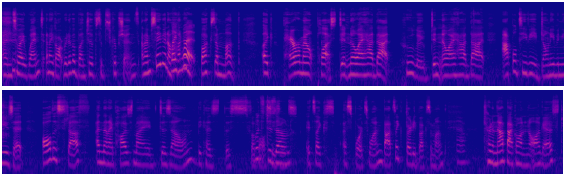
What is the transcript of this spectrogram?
and so I went and I got rid of a bunch of subscriptions, and I'm saving a Like hundred what? bucks a month. Like Paramount Plus, didn't know I had that. Hulu, didn't know I had that. Apple TV, don't even use it. All this stuff, and then I paused my DAZN because this football DAZN? it's like a sports one. That's like thirty bucks a month. Oh. Turning that back on in August.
